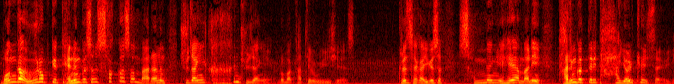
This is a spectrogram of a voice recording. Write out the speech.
뭔가 의롭게 되는 것을 섞어서 말하는 주장이 큰 주장이에요. 로마 카톨릭 의시에서. 그래서 제가 이것을 선명히 해야만이 다른 것들이 다 얽혀 있어요, 이게.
